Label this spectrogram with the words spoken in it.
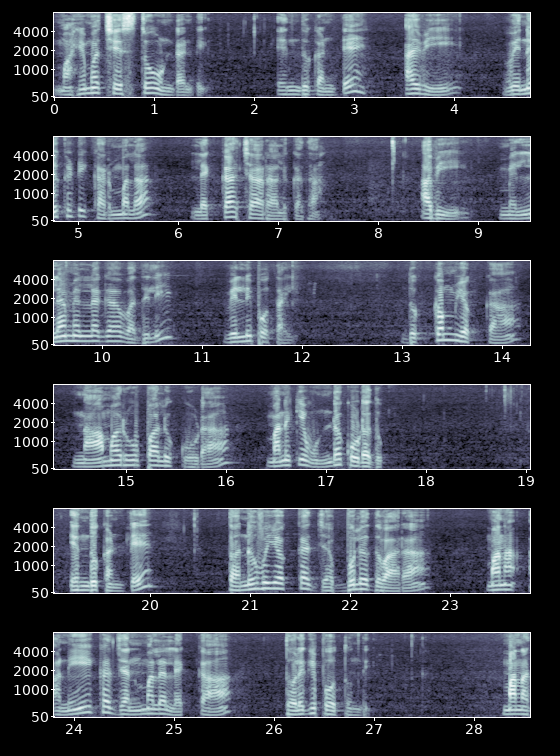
మహిమ చేస్తూ ఉండండి. ఎందుకంటే అవి వెనుకటి కర్మల లెక్కాచారాలు కదా. అవి మెల్లమెల్లగా వదిలి వెళ్ళిపోతాయి. దుఃఖం యొక్క నామరూపాలు కూడా మనకి ఉండకూడదు. ఎందుకంటే తనువు యొక్క జబ్బుల ద్వారా మన అనేక జన్మల లెక్క తొలగిపోతుంది. మన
